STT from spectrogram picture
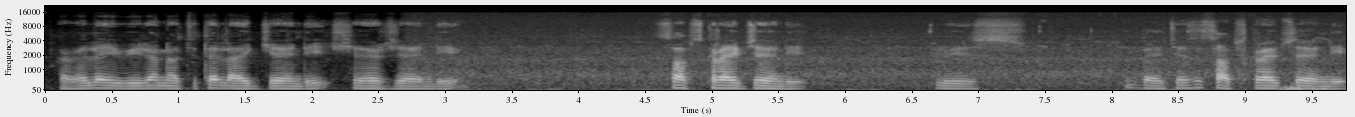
ఒకవేళ ఈ వీడియో నచ్చితే లైక్ చేయండి షేర్ చేయండి సబ్స్క్రైబ్ చేయండి. ప్లీజ్. దయచేసి సబ్స్క్రైబ్ చేయండి.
